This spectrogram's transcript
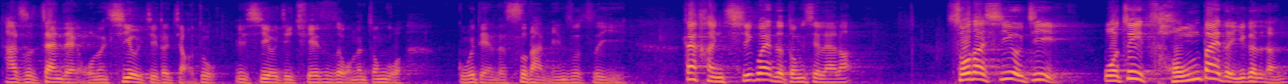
他是站在我们《西游记》的角度，因为《西游记》确实是我们中国古典的四大名著之一。但很奇怪的东西来了，说到《西游记》，我最崇拜的一个人，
